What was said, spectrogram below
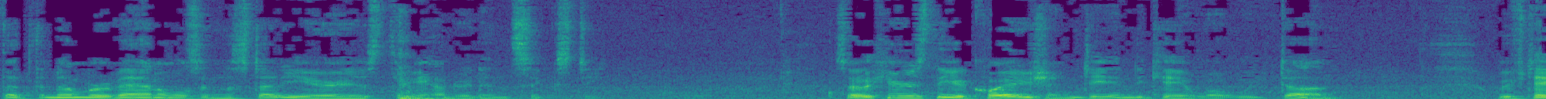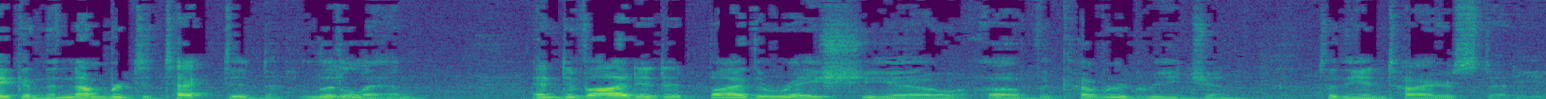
that the number of animals in the study area is 360. So here's the equation to indicate what we've done. We've taken the number detected, little n, and divided it by the ratio of the covered region to the entire study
